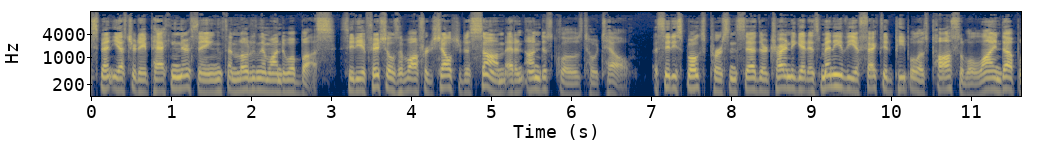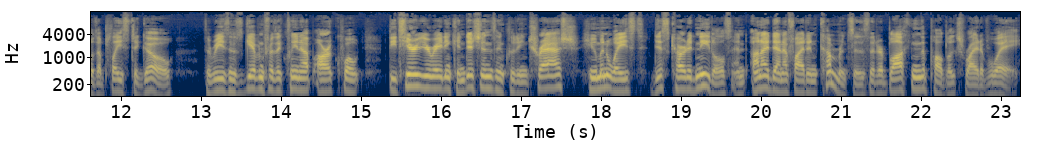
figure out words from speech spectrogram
spent yesterday packing their things and loading them onto a bus. City officials have offered shelter to some at an undisclosed hotel. A city spokesperson said they're trying to get as many of the affected people as possible lined up with a place to go. The reasons given for the cleanup are, quote, deteriorating conditions, including trash, human waste, discarded needles, and unidentified encumbrances that are blocking the public's right of way.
